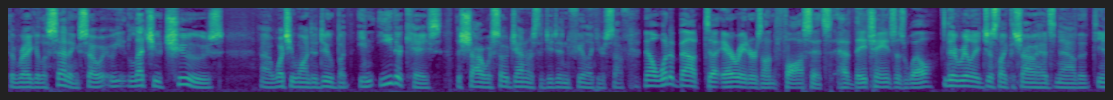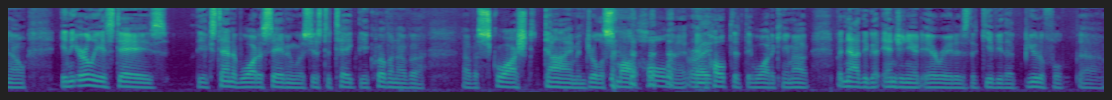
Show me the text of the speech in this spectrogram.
the regular setting. So it lets you choose uh, what you wanted to do. But in either case, the shower was so generous that you didn't feel like you're suffering. Now, what about uh, aerators on faucets? Have they changed as well? They're really just like the shower heads now. That you know, in the earliest days, the extent of water saving was just to take the equivalent of a of a squashed dime and drill a small hole in it Right. and hope that the water came out. But now they've got engineered aerators that give you that beautiful uh,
